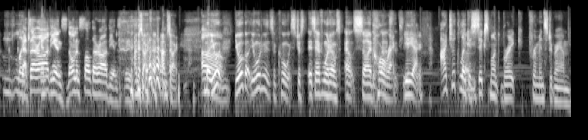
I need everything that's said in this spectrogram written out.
like, That's our and- audience. Don't insult our audience, please. I'm sorry. I'm sorry. No, you're- Um, Your gu- your audience are cool. It's just it's everyone else outside. Correct. that's Yeah, yeah. I took like Um, a six month break from Instagram,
